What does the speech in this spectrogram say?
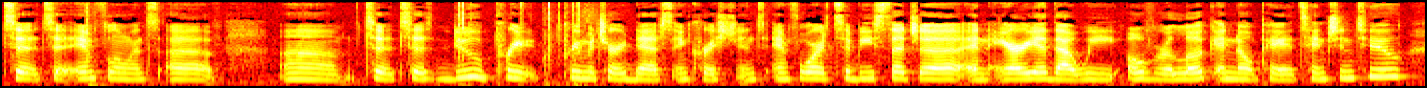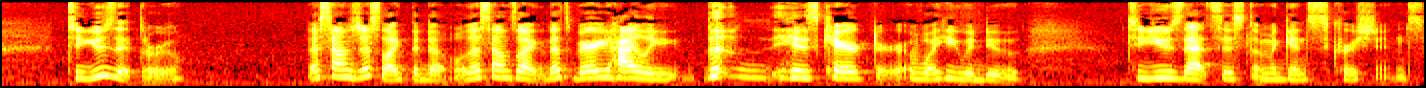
to to influence of um, to to do pre premature deaths in Christians, and for it to be such a an area that we overlook and don't pay attention to, to use it through. That sounds just like the devil. That sounds like that's very highly his character of what he would do, to use that system against Christians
